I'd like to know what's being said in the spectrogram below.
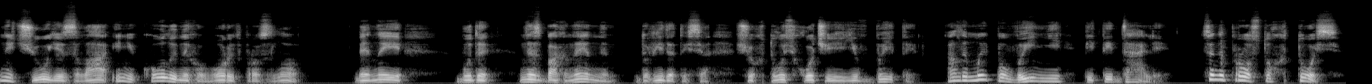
не чує зла і ніколи не говорить про зло. Для неї буде незбагненним довідатися, що хтось хоче її вбити. Але ми повинні піти далі. Це не просто хтось.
